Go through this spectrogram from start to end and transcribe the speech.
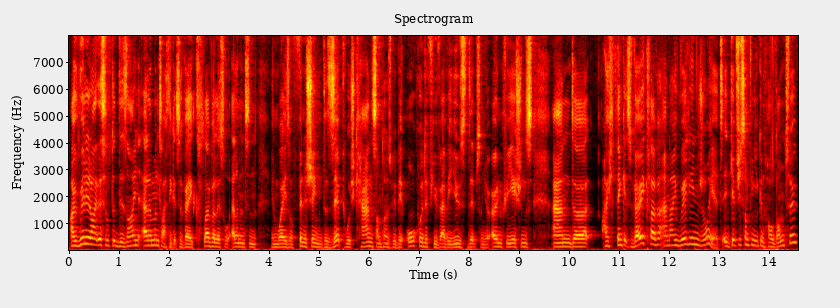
I really like this little design element. I think it's a very clever little element in, in ways of finishing the zip, which can sometimes be a bit awkward if you've ever used zips on your own creations. And uh, I think it's very clever and I really enjoy it. It gives you something you can hold on to,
